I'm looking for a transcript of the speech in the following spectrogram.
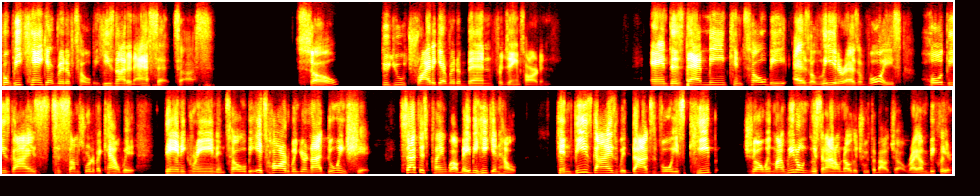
but we can't get rid of Tobi. He's not an asset to us. So, do you try to get rid of Ben for James Harden? And does that mean can Tobi, as a leader, as a voice, hold these guys to some sort of account with Danny Green and Tobi? It's hard when you're not doing shit. Seth is playing well. Maybe he can help. Can these guys with Doc's voice keep Joe in line? We don't listen. I don't know the truth about Joe, right? I'm gonna be clear.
